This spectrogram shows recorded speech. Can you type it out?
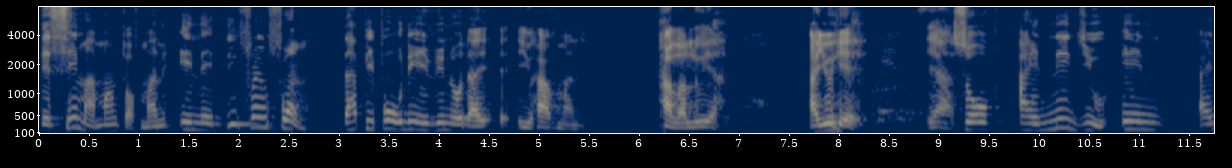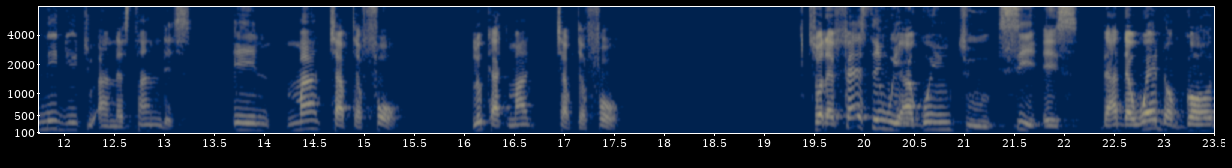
the same amount of money in a different form that people wouldn't even know that eh, you have money. Hallelujah. Are you here? Yeah. So I need you in I need you to understand this. In Mark chapter 4. Look at Mark chapter 4. So the first thing we are going to see is that the word of God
